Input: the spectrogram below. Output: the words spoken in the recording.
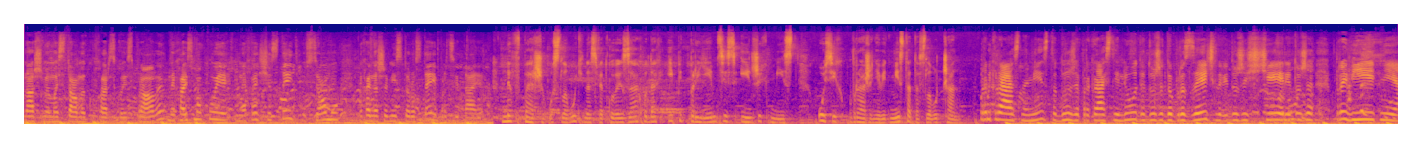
нашими майстрами кухарської справи. Нехай смакує і нехай щастить у всьому. Нехай наше місто росте і процвітає. Не вперше у Славуті на святкових заходах і підприємці з інших міст. Ось їх враження від міста та славучан. Прекрасне місто, дуже прекрасні люди, дуже доброзичливі, дуже щирі, дуже привітні.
